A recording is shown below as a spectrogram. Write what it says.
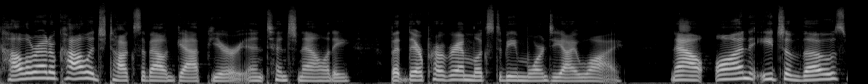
Colorado College talks about gap year intentionality but their program looks to be more DIY. Now, on each of those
